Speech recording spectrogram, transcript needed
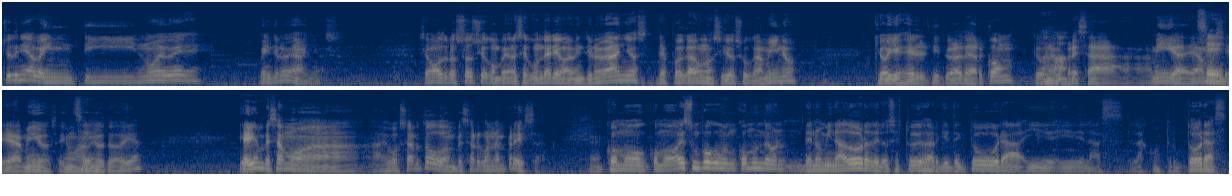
Yo tenía 29, 29 años. Somos otro socio, compañero de secundaria con 29 años. Después cada uno siguió su camino, que hoy es el titular de Arcom, que es una empresa amiga, digamos, y de amigos, seguimos amigos todavía. Y ahí empezamos a, esbozar todo, a empezar con la empresa. ¿eh? Como, como es un poco un común denominador de los estudios de arquitectura y, de las, las constructoras,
